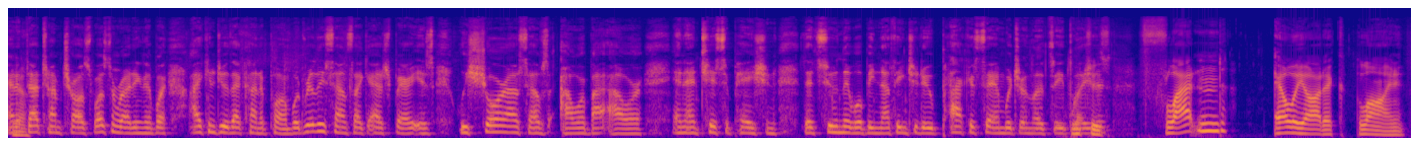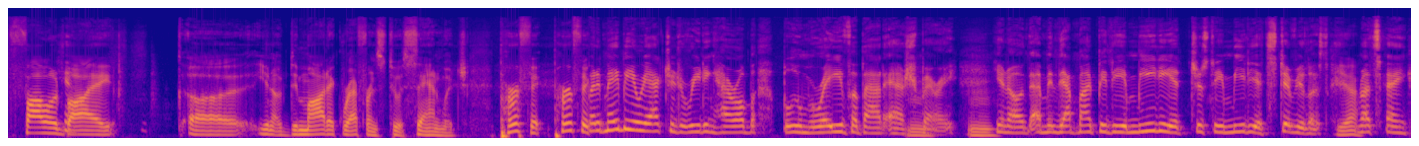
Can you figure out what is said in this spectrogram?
And yeah. at that time, Charles wasn't writing that, but I can do that kind of poem. What really sounds like Ashbery is we shore ourselves hour by hour in anticipation that soon there will be nothing to do. Pack a sandwich and let's eat Which later. Which is flattened Eliotic line followed yeah. by uh, you know, demotic reference to a sandwich. Perfect, perfect. But it may be a reaction to reading Harold Bloom rave about Ashbery. Mm, mm. You know, I mean, that might be the immediate, just the immediate stimulus. Yeah. I'm not saying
